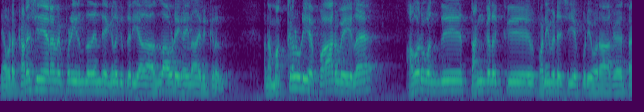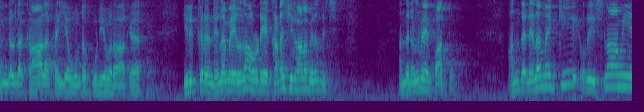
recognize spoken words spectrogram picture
அவரோட கடைசி நேரம் எப்படி இருந்தது என்று எங்களுக்கு தெரியாது. அல்லாவுடைய கையிலாம் இருக்கிறது. ஆனால் மக்களுடைய பார்வையில் அவர் வந்து தங்களுக்கு பணிவிடை செய்யக்கூடியவராக தங்களோட கால கையை ஊண்டக்கூடியவராக இருக்கிற நிலைமையில தான் அவருடைய கடைசி காலம் இருந்துச்சு. அந்த நிலைமையை பார்த்தோம். அந்த நிலைமைக்கு ஒரு இஸ்லாமிய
